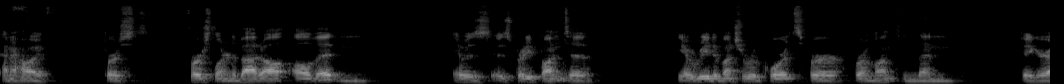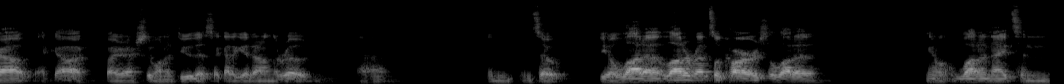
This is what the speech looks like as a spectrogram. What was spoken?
kind of how I first first learned about all, all of it, and it was it was pretty fun to you know read a bunch of reports for for a month and then figure out like oh if I actually want to do this I got to get out on the road. Um, and and so you know a lot of a lot of rental cars a lot of you know a lot of nights and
